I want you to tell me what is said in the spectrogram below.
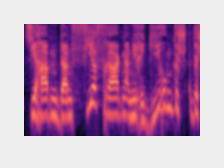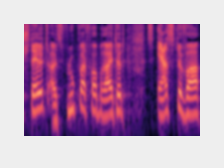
Sie haben dann vier Fragen an die Regierung ges gestellt, als Flugwort verbreitet. Das erste war,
